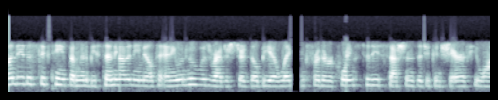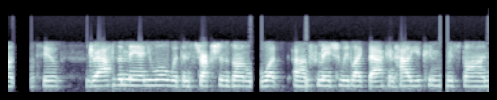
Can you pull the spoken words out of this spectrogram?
Monday the 16th, I'm going to be sending out an email to anyone who was registered. There'll be a link for the recordings to these sessions that you can share if you want to draft of the manual with instructions on what uh, information we'd like back and how you can respond.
